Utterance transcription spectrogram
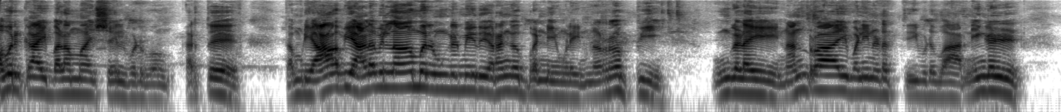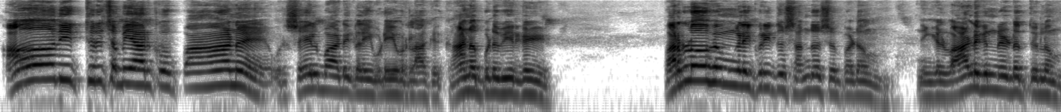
அவருக்காய் பலமாய் செயல்படுவோம். கர்த்து தம்முடைய ஆவி அளவில்லாமல் உங்கள் மீது இறங்க பண்ணி உங்களை நிரப்பி உங்களை நன்றாய் வழிநடத்தி விடுவார். நீங்கள் ஆதி திருச்சபையாருக்கு ஒப்பான ஒரு செயல்பாடுகளை உடையவர்களாக காணப்படுவீர்கள். பரலோகம் உங்களை குறித்து சந்தோஷப்படும். நீங்கள் வாழுகின்ற இடத்திலும்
